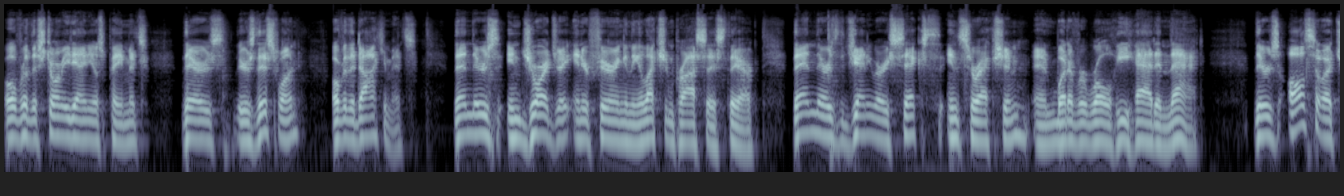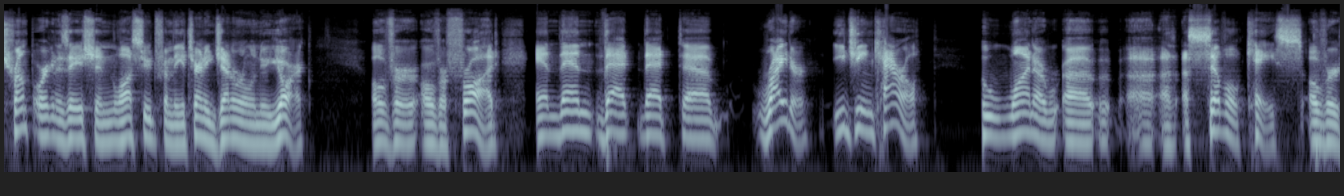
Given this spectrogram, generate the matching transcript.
over the Stormy Daniels payments. There's there's this one over the documents. Then there's in Georgia interfering in the election process there. Then there's the January 6th insurrection and whatever role he had in that. There's also a Trump organization lawsuit from the Attorney General in New York over over fraud, and then that that uh, writer E. Jean Carroll, who won a, uh, a a civil case over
